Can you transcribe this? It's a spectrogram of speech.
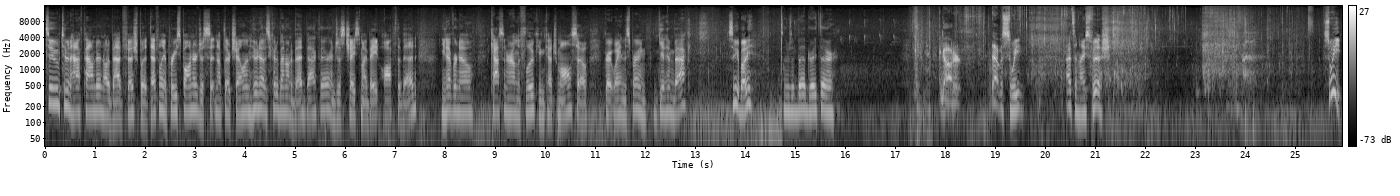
Two, two and a half pounder, not a bad fish, but definitely a pre-spawner just sitting up there chilling. Who knows, could have been on a bed back there and just chased my bait off the bed. You never know, casting around the fluke, you can catch them all, so great way in the spring. Get him back. See you, buddy. There's a bed right there. Got her. That was sweet. That's a nice fish. Sweet.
